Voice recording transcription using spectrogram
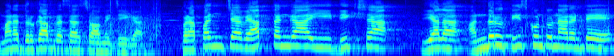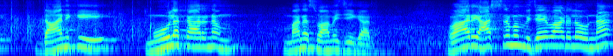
మన దుర్గాప్రసాద్ స్వామీజీ గారు. ప్రపంచవ్యాప్తంగా ఈ దీక్ష ఇలా అందరూ తీసుకుంటున్నారంటే దానికి మూల కారణం మన స్వామీజీ గారు. వారి ఆశ్రమం విజయవాడలో ఉన్న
